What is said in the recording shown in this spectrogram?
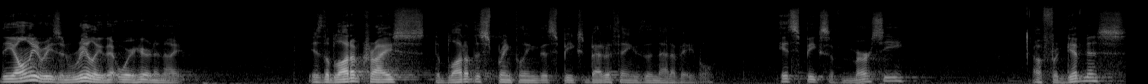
The only reason, really, that we're here tonight is the blood of Christ, the blood of the sprinkling that speaks better things than that of Abel. It speaks of mercy, of forgiveness,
